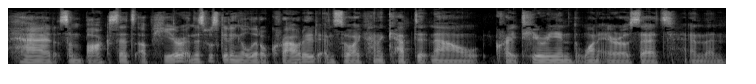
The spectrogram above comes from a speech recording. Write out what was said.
had some box sets up here and this was getting a little crowded and so I kind of kept it now Criterion, the one Arrow set, and then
